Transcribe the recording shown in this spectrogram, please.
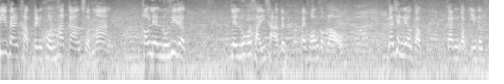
พี่ๆแฟนคลับเป็นคนภาคกลางส่วนมาก เขาเรียนรู้ที่จะเรียนรู้ภาษาอีสานไปไปพร้อมกับเรา ก็เช่นเดียวกับ กันกับอินเตอร์แฟ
